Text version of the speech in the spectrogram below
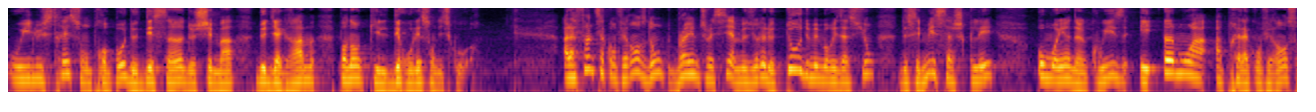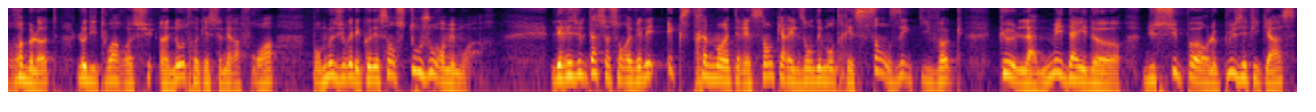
ou illustrait son propos de dessins, de schémas, de diagrammes pendant qu'il déroulait son discours. À la fin de sa conférence, donc, Brian Tracy a mesuré le taux de mémorisation de ses messages clés au moyen d'un quiz et un mois après la conférence, rebelote, l'auditoire reçut un autre questionnaire à froid pour mesurer les connaissances toujours en mémoire. Les résultats se sont révélés extrêmement intéressants car ils ont démontré sans équivoque que la médaille d'or du support le plus efficace,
